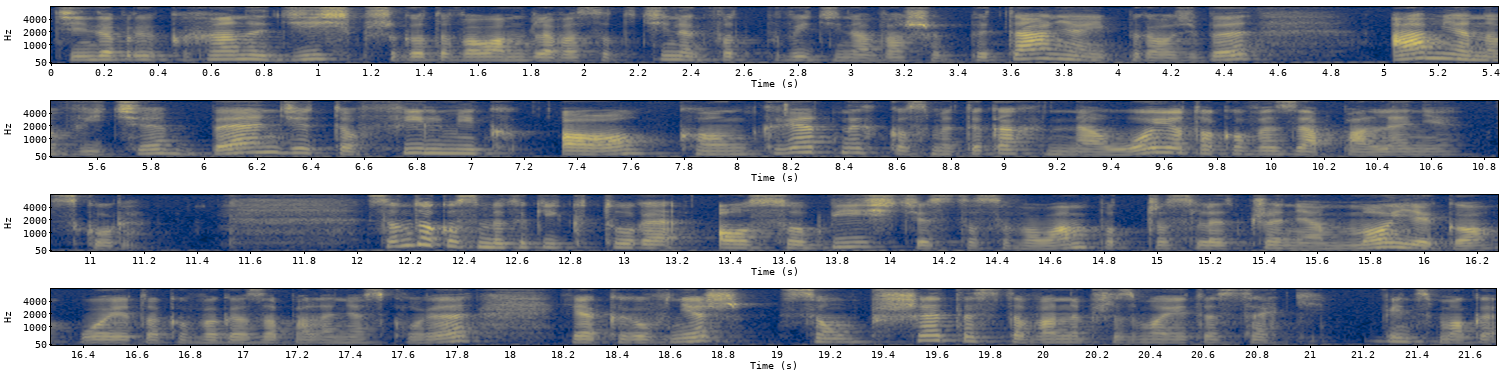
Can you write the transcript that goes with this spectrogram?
Dzień dobry, kochany. Dziś przygotowałam dla Was odcinek w odpowiedzi na Wasze pytania i prośby, a mianowicie będzie to filmik o konkretnych kosmetykach na łojotokowe zapalenie skóry. Są to kosmetyki, które osobiście stosowałam podczas leczenia mojego łojotokowego zapalenia skóry, jak również są przetestowane przez moje testerki, więc mogę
